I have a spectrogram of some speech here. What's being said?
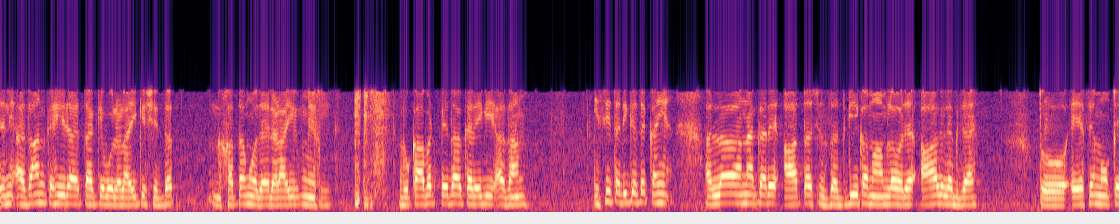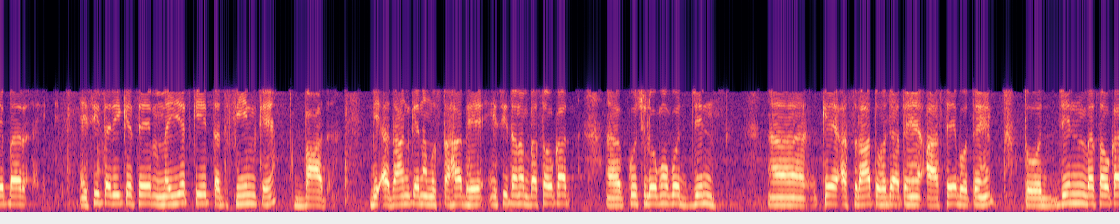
یعنی اذان کہی جائے تاکہ وہ لڑائی کی شدت ختم ہو جائے لڑائی میں رکاوٹ پیدا کرے گی اذان۔ اسی طریقے سے کہیں اللہ نہ کرے آتش زدگی کا معاملہ ہو جائے، آگ لگ جائے، تو ایسے موقع پر اسی طریقے سے میت کی تدفین کے بعد بھی اذان کہنا مستحب ہے۔ اسی طرح بسوں کا کچھ لوگوں کو جن کے اثرات ہو جاتے ہیں، آسیب ہوتے ہیں، تو جن بسوں کا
